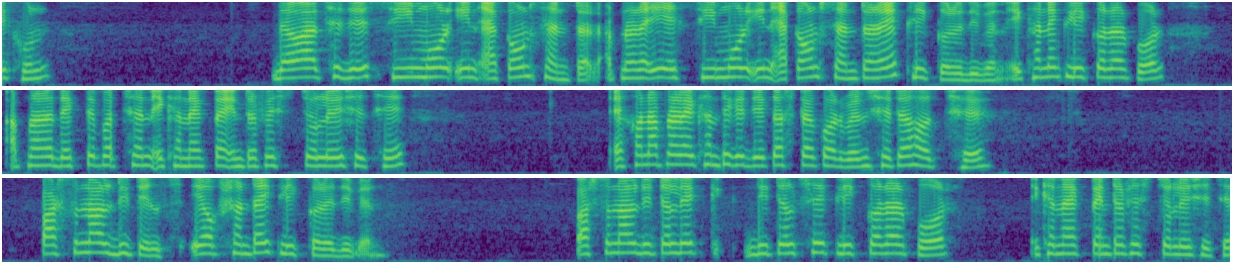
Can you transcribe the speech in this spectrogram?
দেখুন, দেওয়া আছে যে see more in account center আপনারা এই সি মোর ইন অ্যাকাউন্ট সেন্টারে ক্লিক করে দিবেন। এখানে ক্লিক করার পর আপনারা দেখতে পাচ্ছেন, এখানে একটা ইন্টারফেস চলে এসেছে। এখন আপনারা এখান থেকে যে কাজটা করবেন, সেটা হচ্ছে পার্সোনাল ডিটেলস এই অপশনটাই ক্লিক করে দিবেন। পার্সোনাল ডিটেলে ডিটেলসে ক্লিক করার পর এখানে একটা ইন্টারফেস চলে এসেছে।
